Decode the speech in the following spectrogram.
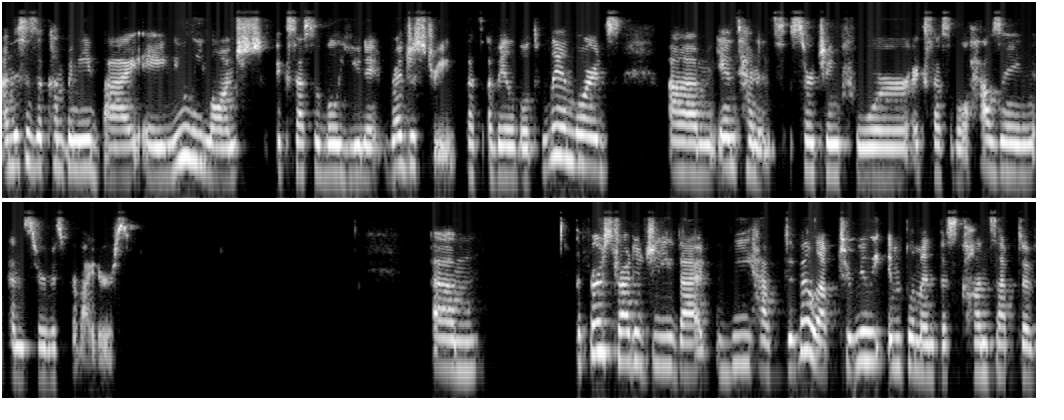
And this is accompanied by a newly launched accessible unit registry that's available to landlords um, and tenants searching for accessible housing and service providers. Um, the first strategy that we have developed to really implement this concept of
